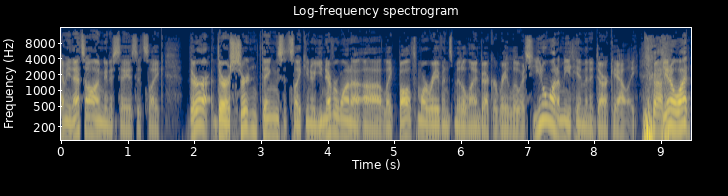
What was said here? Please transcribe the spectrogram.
I mean, that's all I'm going to say. Is it's like there are there are certain things. It's like you know you never want to uh, like Baltimore Ravens middle linebacker Ray Lewis. You don't want to meet him in a dark alley. you know what?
